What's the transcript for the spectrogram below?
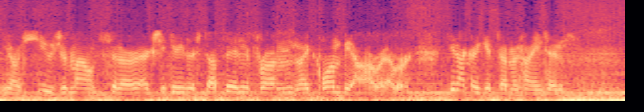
you know, huge amounts that are actually getting the stuff in from like Colombia or whatever. You're not going to get them in Huntington.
